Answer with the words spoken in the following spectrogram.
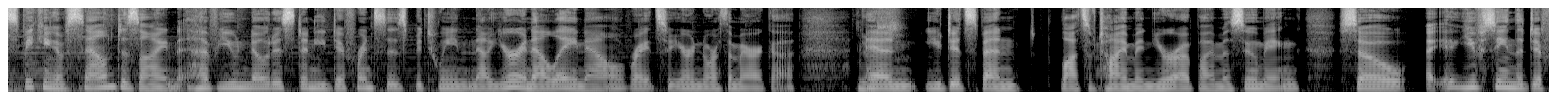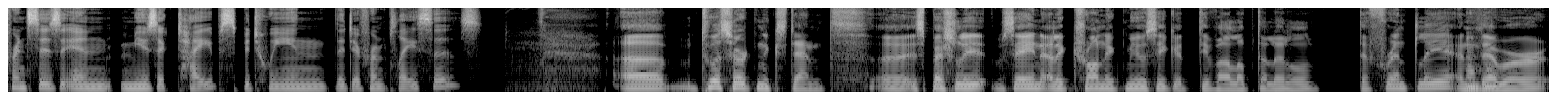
Speaking of sound design, have you noticed any differences between now you're in LA now, right? So you're in North America. Yes. And you did spend lots of time in Europe, I'm assuming. So uh, you've seen the differences in music types between the different places? Uh, to a certain extent, uh, especially say in electronic music, it developed a little differently, and there were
